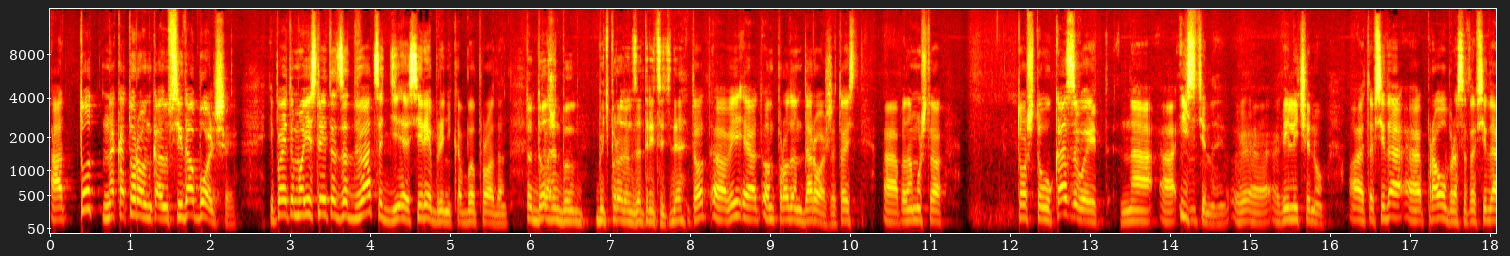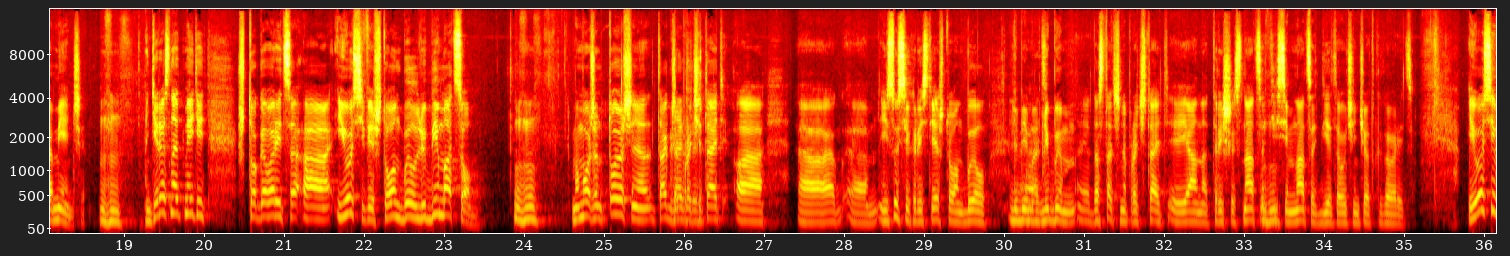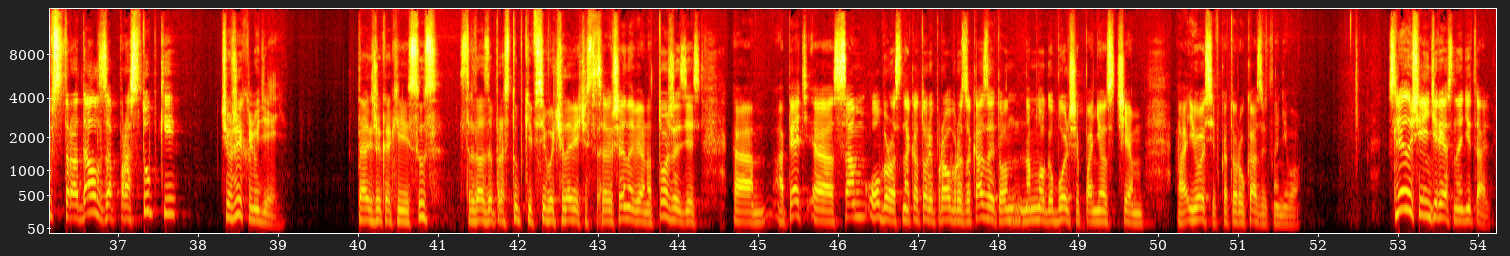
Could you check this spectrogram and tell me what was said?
А тот, на который он указан, всегда больше. И поэтому, если этот за 20 де- серебряников был продан, То должен был быть продан за 30, да? тот, э, э, он продан дороже. То есть, э, потому что то, что указывает на э, истинную э, величину, это всегда э, прообраз, это всегда меньше. Интересно отметить, что говорится о Иосифе, что он был любим отцом. Мы можем точно также Также. прочитать о э, Иисусе Христе, что он был э, отцом. любым. Э, Достаточно прочитать Иоанна 3,16 и 17, где это очень четко говорится. Иосиф страдал за проступки чужих людей. Так же, как и Иисус страдал за проступки всего человечества. Совершенно верно. Тоже здесь э, опять э, сам образ, на который прообраз указывает, он намного больше понес, чем э, Иосиф, который указывает на него. Следующая интересная деталь.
